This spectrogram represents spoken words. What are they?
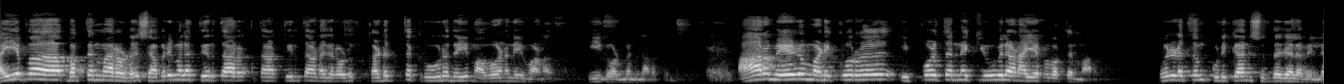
അയ്യപ്പ ഭക്തന്മാരോട് ശബരിമല തീർത്ഥാ തീർത്ഥാടകരോട് കടുത്ത ക്രൂരതയും അവഗണനയുമാണ് ഈ ഗവൺമെന്റ് നടത്തുന്നത്. ആറും ഏഴും മണിക്കൂർ ഇപ്പോൾ തന്നെ ക്യൂവിലാണ് അയ്യപ്പ ഭക്തന്മാർ. ഒരിടത്തും കുടിക്കാൻ ശുദ്ധജലമില്ല.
